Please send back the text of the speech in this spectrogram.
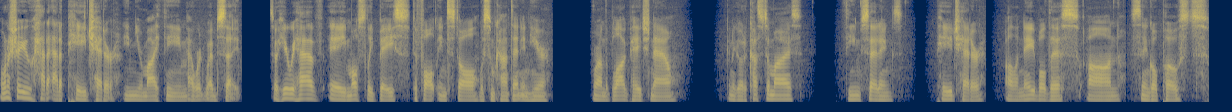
I want to show you how to add a page header in your Mai Theme powered website. So here we have a mostly base default install with some content in here. We're on the blog page now. I'm going to go to Customize, Theme Settings, Page Header. I'll enable this on single posts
